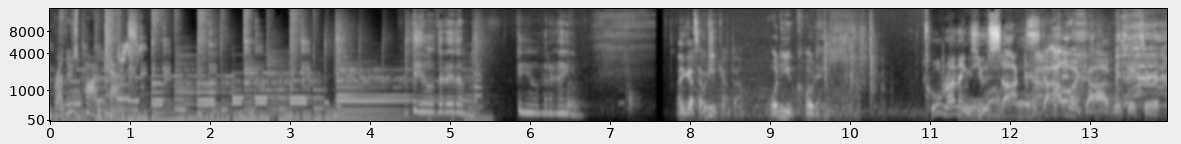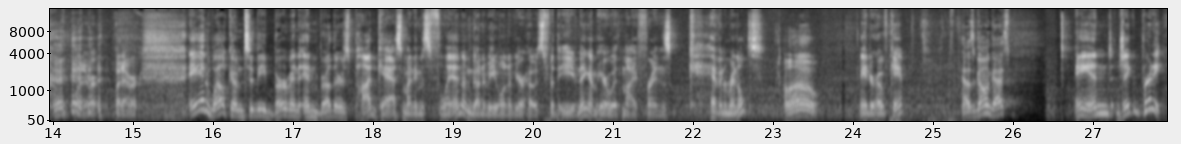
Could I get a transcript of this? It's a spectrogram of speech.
the Brothers Podcast. Feel the rhythm. Feel the rain. I think that's how we should count down. What are you quoting? Cool runnings, you suck. Oh my god, we'll get to it. whatever, whatever. And welcome to the Bourbon and Brothers podcast. My name is Flynn. I'm going to be one of your hosts for the evening. I'm here with my friends Kevin Reynolds, Hello. Andrew Hofkamp, How's it going, guys? and Jacob Pretty.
